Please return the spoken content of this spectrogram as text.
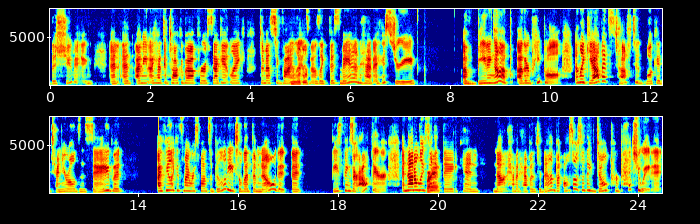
the shooting, and and I mean I had to talk about for a second like domestic violence, Mhm. and I was like, this man had a history of beating up other people, and like yeah, that's tough to look at ten year olds and say, but I feel like it's my responsibility to let them know that that these things are out there and not only so Right. that they can not have it happen to them but also so they don't perpetuate it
